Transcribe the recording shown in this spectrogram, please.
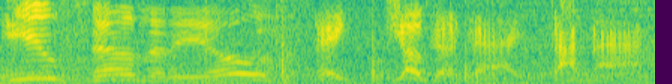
You fell for the old fake Joker gang, Batman.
